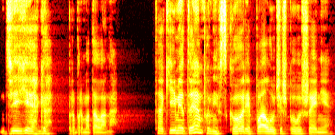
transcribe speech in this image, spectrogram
«Диего!» — пробормотала она. «Такими темпами вскоре получишь повышение».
